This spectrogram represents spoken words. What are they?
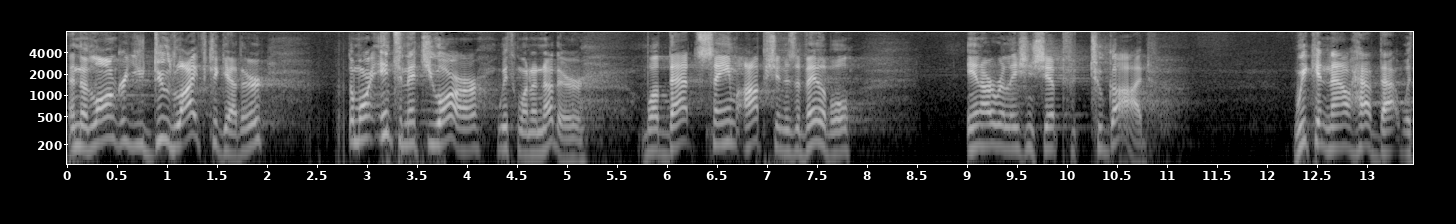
And the longer you do life together, the more intimate you are with one another. Well, that same option is available in our relationship to God. We can now have that with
